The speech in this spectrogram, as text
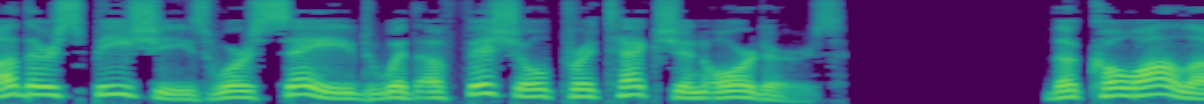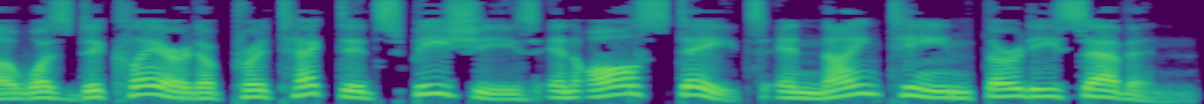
other species were saved with official protection orders. The koala was declared a protected species in all states in 1937.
